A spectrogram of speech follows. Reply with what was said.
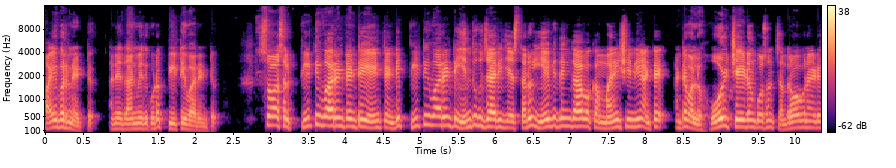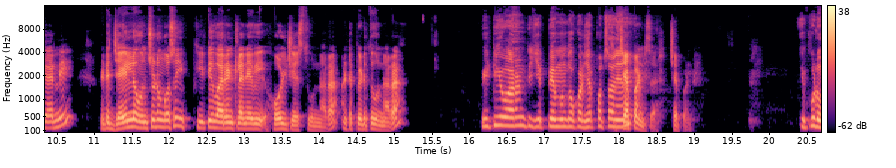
ఫైబర్ నెట్ అనే దాని మీద కూడా పీటీ వారెంట్ సో అసలు పీటీ వారెంట్ అంటే ఏంటండి? పీటీ వారెంట్ ఎందుకు జారీ చేస్తారు? ఏ విధంగా ఒక మనిషిని అంటే అంటే వాళ్ళు హోల్డ్ చేయడం కోసం చంద్రబాబు నాయుడు గారిని అంటే జైల్లో ఉంచడం కోసం ఈ పీటీ వారెంట్లు అనేవి హోల్డ్ చేస్తూ ఉన్నారా? అంటే పెడుతూ ఉన్నారా? పీటీ వారెంట్ చెప్పే ముందు ఒకటి చెప్పొచ్చా చెప్పండి సార్ చెప్పండి. ఇప్పుడు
